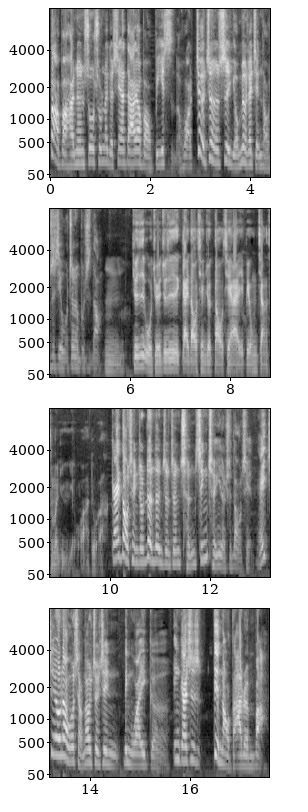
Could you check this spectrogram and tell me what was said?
爸爸还能说出那个现在大家要把我逼死的话，这真的是有没有在检讨自己？我真的不知道。嗯，就是我觉得就是该道歉就道歉，哎，也不用讲什么理由啊，对吧？该道歉就认认真真、诚心诚意的去道歉。哎，这又让我想到最近另外一个，应该是电脑达人吧？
